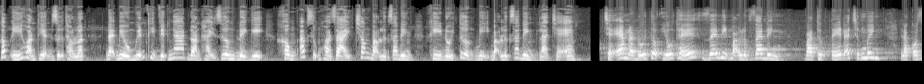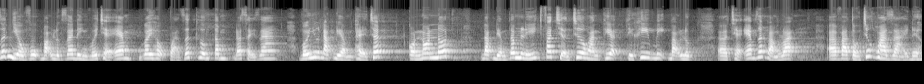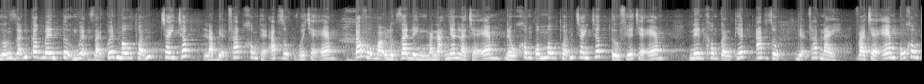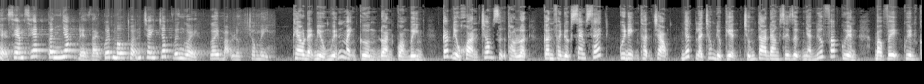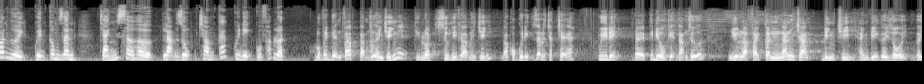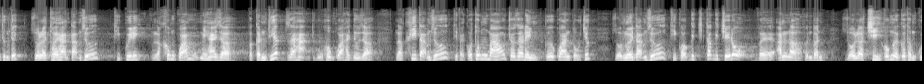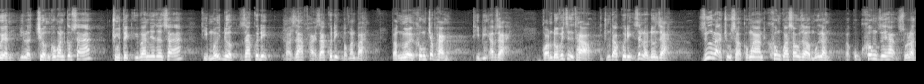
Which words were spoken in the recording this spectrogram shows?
Góp ý hoàn thiện dự thảo luật, đại biểu Nguyễn Thị Việt Nga đoàn Hải Dương đề nghị không áp dụng hòa giải trong bạo lực gia đình khi đối tượng bị bạo lực gia đình là trẻ em. Trẻ em là đối tượng yếu thế, dễ bị bạo lực gia đình và thực tế đã chứng minh là có rất nhiều vụ bạo lực gia đình với trẻ em gây hậu quả rất thương tâm đã xảy ra. Với những đặc điểm thể chất còn non nớt, đặc điểm tâm lý phát triển chưa hoàn thiện thì khi bị bạo lực ờ, trẻ em rất hoảng loạn à, và tổ chức hòa giải để hướng dẫn các bên tự nguyện giải quyết mâu thuẫn, tranh chấp là biện pháp không thể áp dụng với trẻ em. Các vụ bạo lực gia đình mà nạn nhân là trẻ em đều không có mâu thuẫn tranh chấp từ phía trẻ em nên không cần thiết áp dụng biện pháp này và trẻ em cũng không thể xem xét cân nhắc để giải quyết mâu thuẫn tranh chấp với người gây bạo lực cho mình. Theo đại biểu Nguyễn Mạnh Cường, đoàn Quảng Bình, các điều khoản trong dự thảo luật cần phải được xem xét, quy định thận trọng, nhất là trong điều kiện chúng ta đang xây dựng nhà nước pháp quyền, bảo vệ quyền con người, quyền công dân, tránh sơ hở, lạm dụng trong các quy định của pháp luật. Đối với biện pháp tạm giữ hành chính ấy, thì luật xử lý vi phạm hành chính đã có quy định rất là chặt chẽ, quy định về cái điều kiện tạm giữ như là phải cần ngăn chặn, đình chỉ hành vi gây rối, gây thương tích, rồi là thời hạn tạm giữ thì quy định là không quá 12 giờ và cần thiết gia hạn thì cũng không quá 24 giờ. Là khi tạm giữ thì phải có thông báo cho gia đình, cơ quan tổ chức, rồi người tạm giữ thì có cái, các cái chế độ về ăn ở vân vân, rồi là chỉ có người có thẩm quyền như là trưởng công an cấp xã, chủ tịch ủy ban nhân dân xã thì mới được ra quyết định và ra phải ra quyết định bằng văn bản và người không chấp hành thì bị áp giải. Còn đối với dự thảo thì chúng ta quy định rất là đơn giản, giữ lại trụ sở công an không quá 6 giờ mỗi lần và cũng không giới hạn số lần.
